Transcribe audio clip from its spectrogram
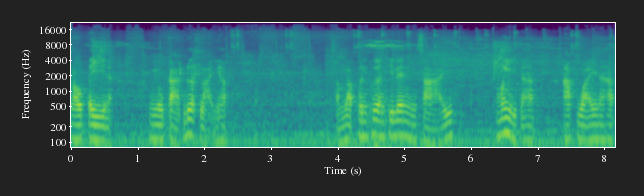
เราตีเนี่ยมีโอกาสเลือดไหลครับสำหรับเพื่อนๆที่เล่นสายมีดนะครับ อัพไว้นะครับ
